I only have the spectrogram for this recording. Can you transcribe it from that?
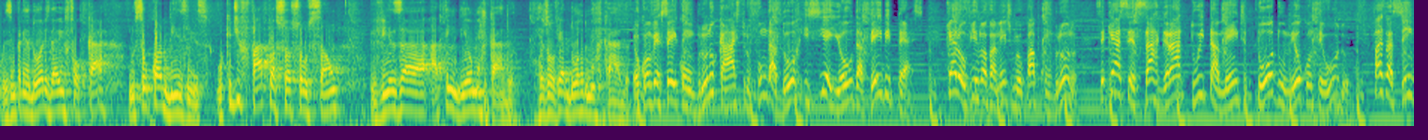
os empreendedores devem focar no seu core business, o que de fato a sua solução visa atender o mercado resolver a dor do mercado. Eu conversei com o Bruno Castro, fundador e CEO da Baby Pass. Quer ouvir novamente meu papo com o Bruno? Você quer acessar gratuitamente todo o meu conteúdo? Faz assim,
